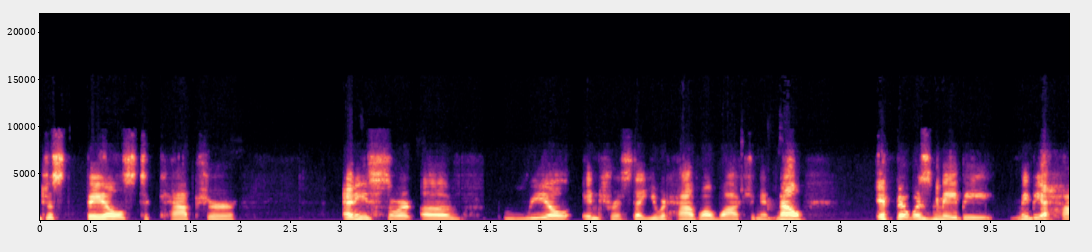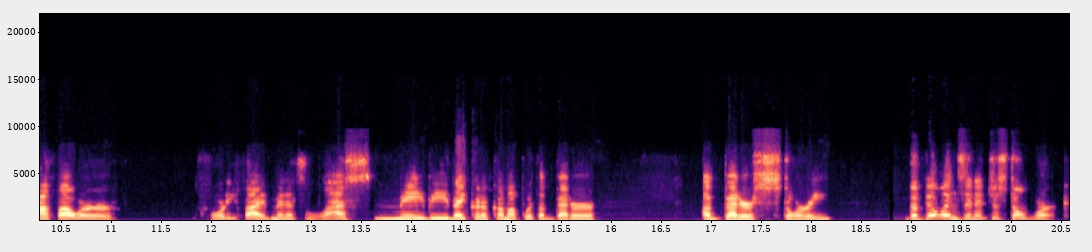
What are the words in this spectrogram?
just fails to capture any sort of real interest that you would have while watching it. Now, if it was maybe maybe a half hour, 45 minutes less, maybe they could have come up with a better a better story the villains in it just don't work.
